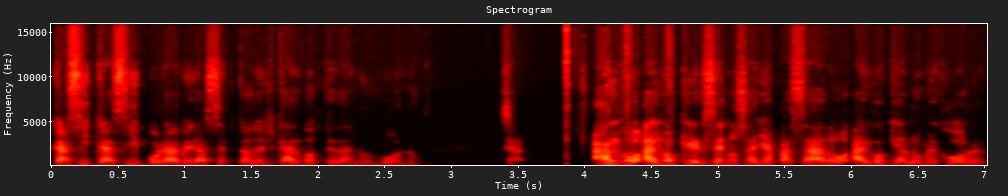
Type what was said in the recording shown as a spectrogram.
Casi, casi por haber aceptado el cargo te dan un bono. O sea, algo, algo que se nos haya pasado, algo que a lo mejor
